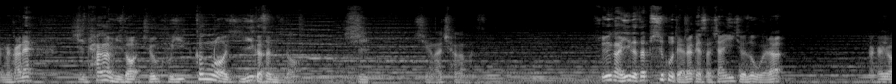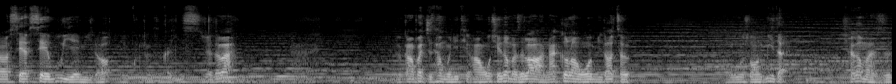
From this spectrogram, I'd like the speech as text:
搿能介呢，其他个味道就可以跟牢伊搿只味道去寻来吃个物事。所以讲，伊搿只屁股抬辣盖，实际上伊就是为了大概要散散布伊个味道，有可能是搿意思，晓得伐？讲拨其他模拟听啊，我寻到物事了，㑚跟牢我个味道走，我从面搭吃个物事，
